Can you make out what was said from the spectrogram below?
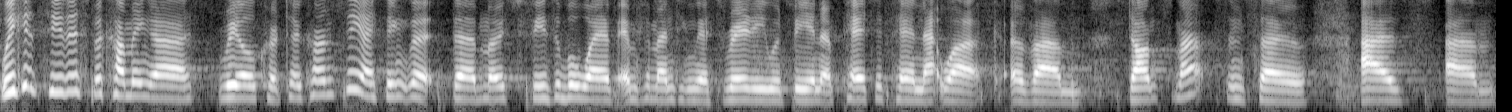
We could see this becoming a real cryptocurrency. I think that the most feasible way of implementing this really would be in a peer-to-peer -peer network of um, dance mats. And so as um,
